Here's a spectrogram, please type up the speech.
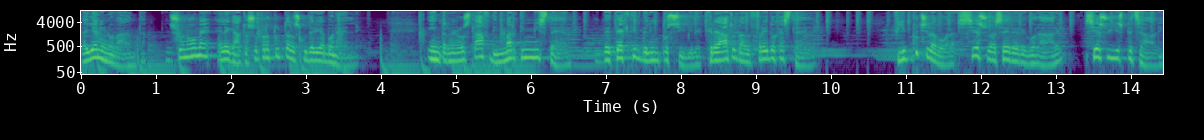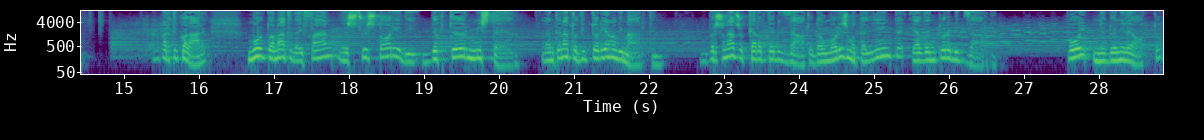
Dagli anni 90 il suo nome è legato soprattutto alla scuderia Bonelli. Entra nello staff di Martin Mister, il detective dell'impossibile, creato da Alfredo Castelli. Filippucci lavora sia sulla serie regolare sia sugli speciali. In particolare, molto amate dai fan le sue storie di Docteur Mister, l'antenato vittoriano di Martin, un personaggio caratterizzato da umorismo tagliente e avventure bizzarre. Poi, nel 2008,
